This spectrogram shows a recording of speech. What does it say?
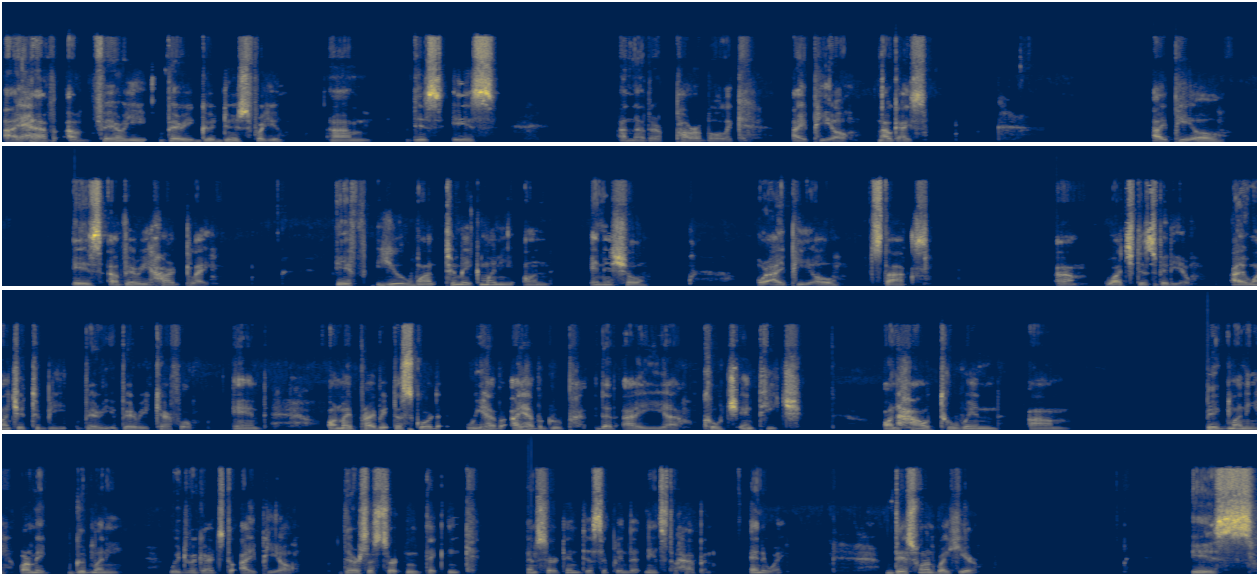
I have a very, very good news for you. Um, this is another parabolic IPO. Now, guys, IPO is a very hard play. If you want to make money on initial or IPO stocks, um, watch this video I want you to be very, very careful. And on my private Discord, we have I have a group that I uh, coach and teach on how to win um, big money or make good money with regards to IPO. There's a certain technique and certain discipline that needs to happen. Anyway, this one right here is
